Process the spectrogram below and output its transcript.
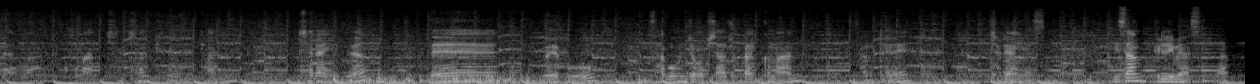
차량은 97,000km 탄 차량이고요. 내 외부 사고 흔적 없이 아주 깔끔한 상태의 차량이었습니다. 이상 빌림이었습니다.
